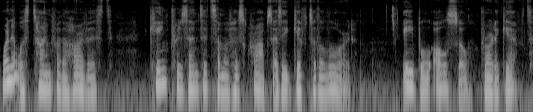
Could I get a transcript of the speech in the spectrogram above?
When it was time for the harvest, Cain presented some of his crops as a gift to the Lord. Abel also brought a gift,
